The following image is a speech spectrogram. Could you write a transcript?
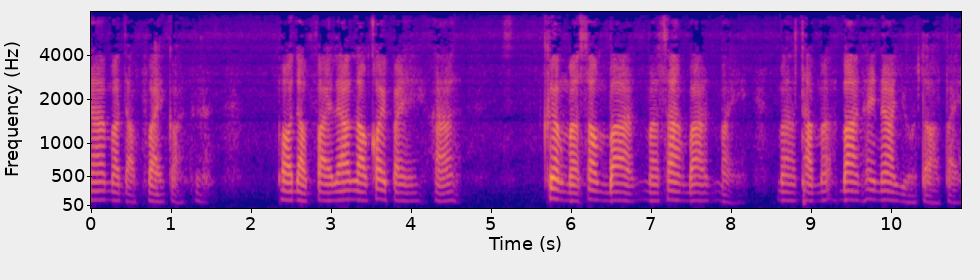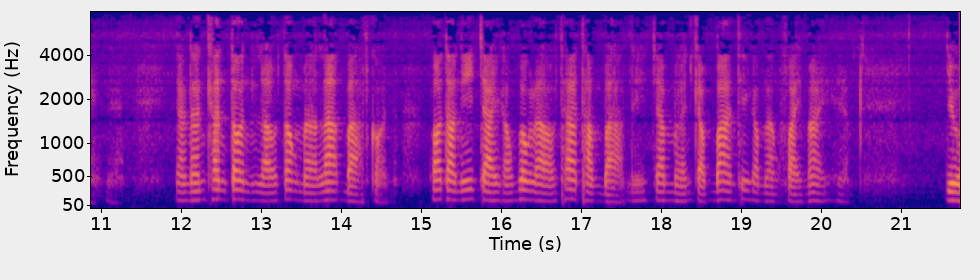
น้ำมาดับไฟก่อน พอดับไฟแล้วเราค่อยไปหาเครื่องมาซ่อมบ้านมาสร้างบ้านใหม่ มาทำบ้านให้หน่าอยู่ต่อไปดังนั้นขั้นต้นเราต้องมาละบาปก่อน เพราะตอนนี้ใจของพวกเราถ้าทำบาปนี้จะเหมือนกับบ้านที่กำลังไฟไหม้อยู่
